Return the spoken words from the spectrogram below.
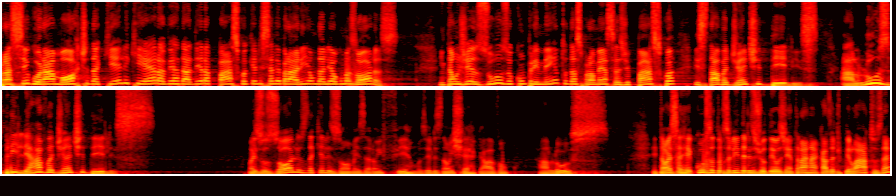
para assegurar a morte daquele que era a verdadeira Páscoa que eles celebrariam dali algumas horas. Então, Jesus, o cumprimento das promessas de Páscoa, estava diante deles. a luz brilhava diante deles. Mas os olhos daqueles homens eram enfermos, eles não enxergavam a luz. Então, essa recusa dos líderes judeus de entrar na casa de Pilatos, né,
